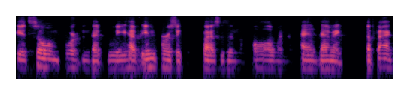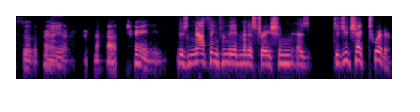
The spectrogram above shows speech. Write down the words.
it's so important that we have in-person classes in the fall when the pandemic, the facts of the pandemic right. have not changed. There's nothing from the administration. As did you check Twitter?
